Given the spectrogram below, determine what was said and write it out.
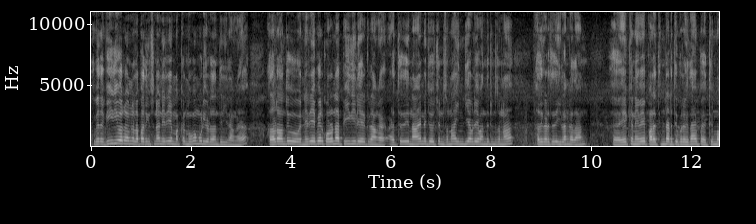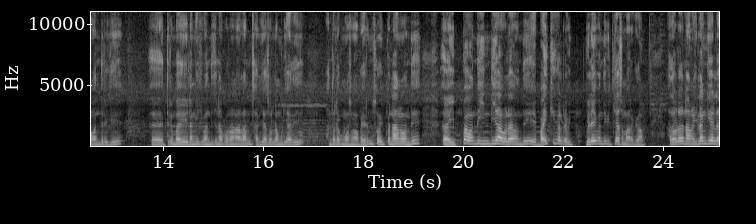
இப்போ இந்த வீதியோரங்களில் பார்த்தீங்க சொன்னால் நிறைய மக்கள் முகமூடியோட தான் தெரியுறாங்க. அதோட வந்து நிறைய பேர் கொரோனா பீதியிலே இருக்கிறாங்க. அடுத்தது நான் என்ன ஜோதிச்சேன்னு சொன்னால் இந்தியாவிலே வந்துட்டுன்னு சொன்னால் அதுக்கு அடுத்தது இலங்கை தான். ஏற்கனவே பல திண்டாட்டத்துக்கு பிறகு தான் இப்போ திரும்ப வந்திருக்கு. திரும்ப இலங்கைக்கு வந்துச்சுன்னா கொரோனாலாம் சரியாக சொல்ல முடியாது. அந்தளவுக்கு மோசமாக போயிடும் ஸோ இப்போ நாங்கள் வந்து இப்போ வந்து இந்தியாவில் வந்து பைக்குகள வித் விலை வந்து வித்தியாசமாக இருக்குதாம். அதோட நாங்கள் இலங்கையில்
